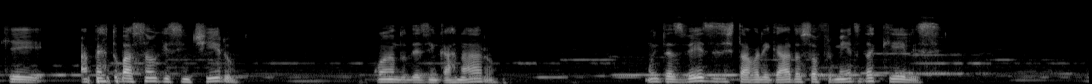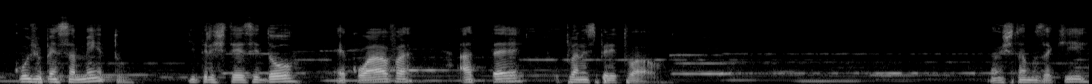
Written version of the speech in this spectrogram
que a perturbação que sentiram quando desencarnaram muitas vezes estava ligada ao sofrimento daqueles cujo pensamento de tristeza e dor ecoava até o plano espiritual. Nós estamos aqui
